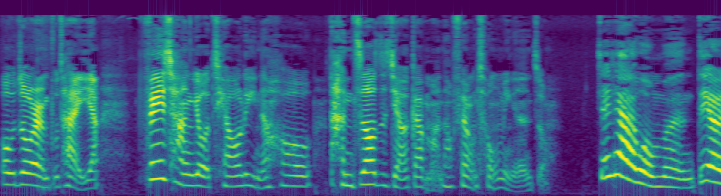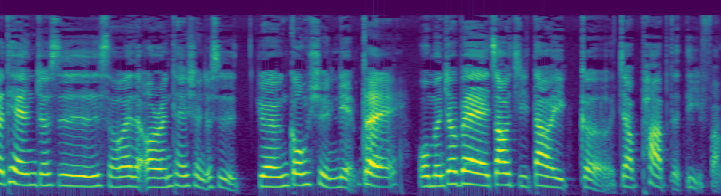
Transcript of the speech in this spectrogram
欧洲人不太一样，非常有条理，然后很知道自己要干嘛，然后非常聪明的那种。接下来我们第二天就是所谓的 orientation，就是员工训练。对，我们就被召集到一个叫 pub 的地方，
